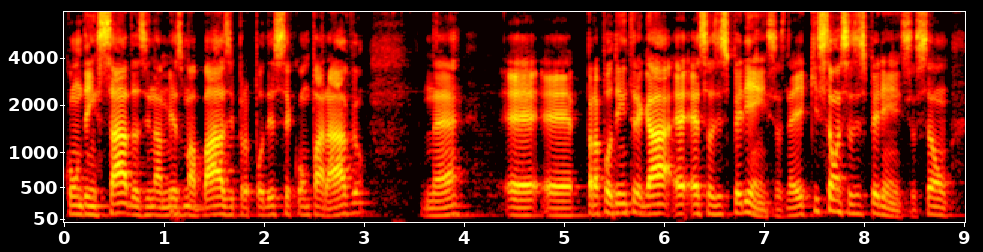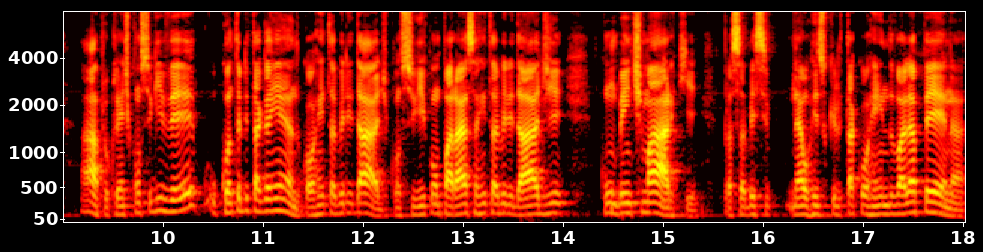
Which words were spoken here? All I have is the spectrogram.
condensadas e na mesma base para poder ser comparável, né? É, para poder entregar essas experiências. Né? E que são essas experiências? São ah, para o cliente conseguir ver o quanto ele está ganhando, qual a rentabilidade, conseguir comparar essa rentabilidade com um benchmark, para saber se né, o risco que ele está correndo vale a pena,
